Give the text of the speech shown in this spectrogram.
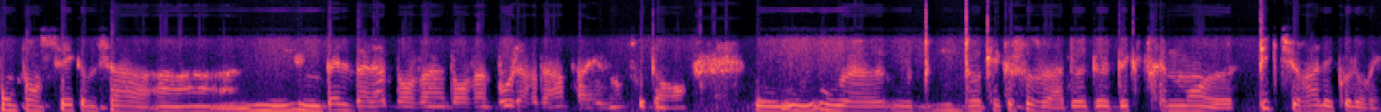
font penser comme ça à une belle balade dans un dans un beau jardin, par exemple, ou dans ou, dans quelque chose d'extrêmement pictural et coloré.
